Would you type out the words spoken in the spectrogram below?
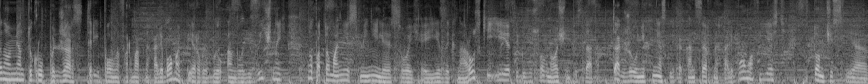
Данный момент у группы Jars три полноформатных альбома. Первый был англоязычный, но потом они сменили свой язык на русский, и это, безусловно, очень пиздато. Также у них несколько концертных альбомов есть, в том числе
